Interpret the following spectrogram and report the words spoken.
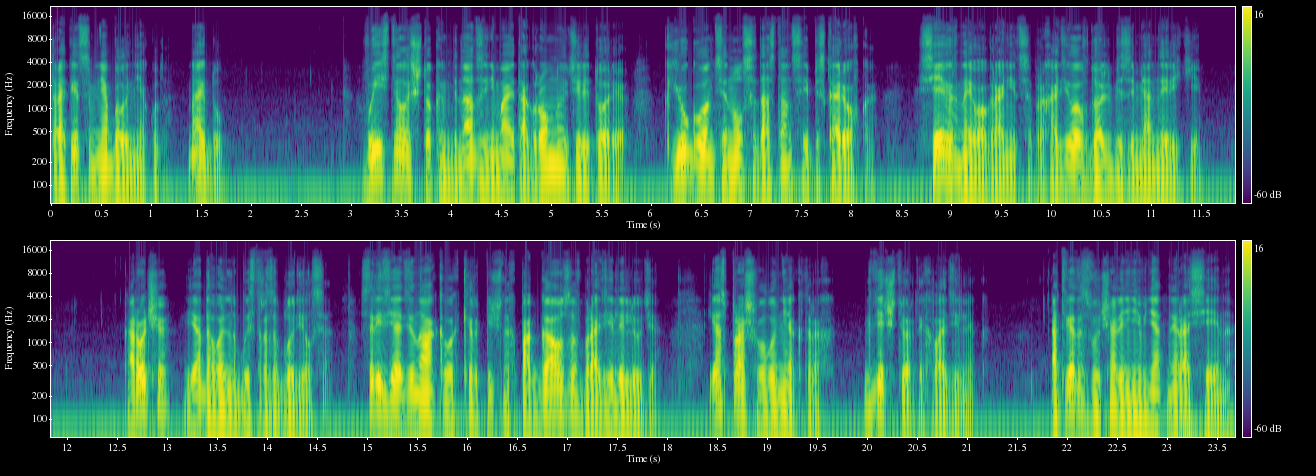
Торопиться мне было некуда. Найду. Выяснилось, что комбинат занимает огромную территорию. К югу он тянулся до станции Пискаревка. Северная его граница проходила вдоль безымянной реки. Короче, я довольно быстро заблудился. Среди одинаковых кирпичных пакгаузов бродили люди. Я спрашивал у некоторых, где четвертый холодильник. Ответы звучали невнятно и рассеянно.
